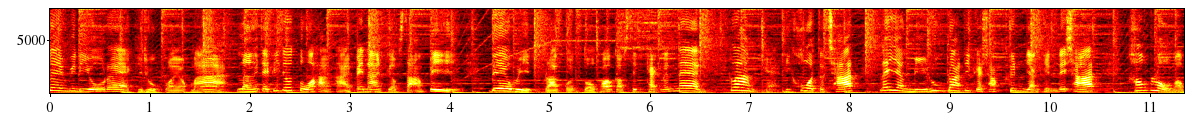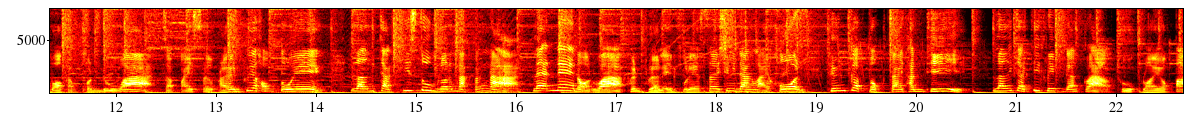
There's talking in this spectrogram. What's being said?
ในวิดีโอแรกที่ถูกปล่อยออกมา หลังจากที่เจ้าตัวห่างหายไปนานเกือบ 3 ปี เดวิดปรากฏตัวพร้อมกับซิกแพคแน่นๆ กล้ามแขนที่โคตรจะชัด และยังมีรูปร่างที่กระชับขึ้นอย่างเห็นได้ชัด เขาโผล่มาบอกกับคนดูว่าจะไปเซอร์ไพรส์เพื่อนๆของตัวเอง หลังจากที่ซุ่มลดน้ำหนักตั้งนาน และแน่นอนว่าเพื่อนๆและอินฟลูเอนเซอร์ชื่อดังหลายคน ถึงกับตกใจทันทีหลังจากที่คลิปดังกล่าวถูกปล่อยออกไป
